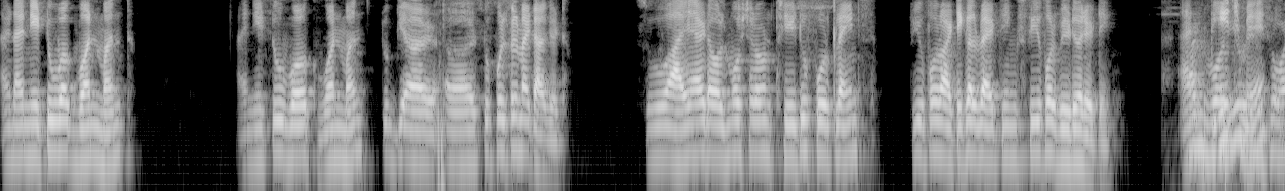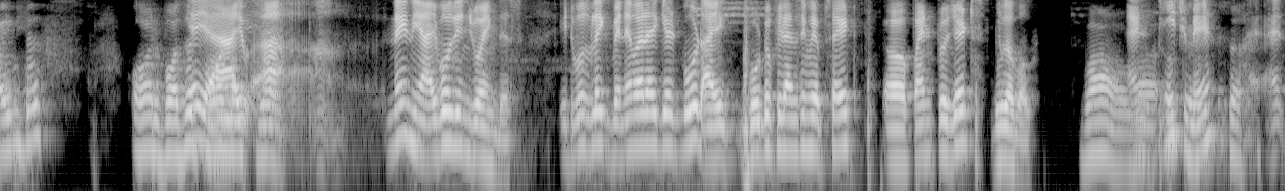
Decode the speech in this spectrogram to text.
and i need to work one month i need to work one month to get uh, to fulfill my target so i had almost around three to four clients few for article writings few for video editing and And were you mein enjoying this? or was it? Yeah, yeah. Like I, uh, uh, uh I was enjoying this. It was like whenever I get bored, I go to freelancing website, uh, find projects, do the work. Wow. And wow, beach and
